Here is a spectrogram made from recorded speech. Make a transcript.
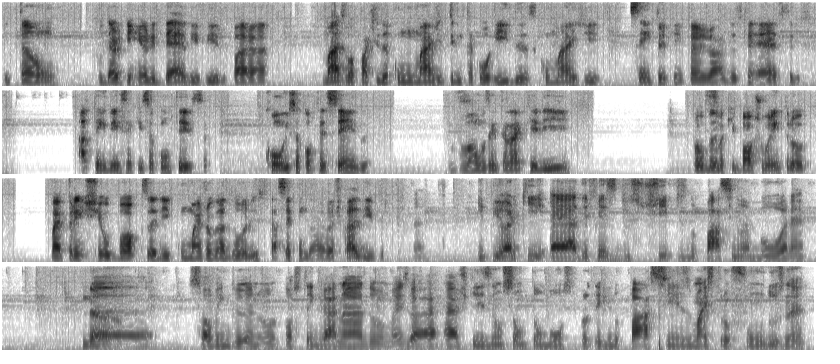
Então, o Derrick Henry deve vir para mais uma partida com mais de 30 corridas, com mais de 180 jardas terrestres. A tendência é que isso aconteça. Com isso acontecendo, vamos entrar naquele problema que Baltimore entrou. Vai preencher o box ali com mais jogadores, a secundária vai ficar livre. É. E pior que é, a defesa dos Chiefs no passe não é boa, né? Não. É, salvo engano, posso estar enganado, mas acho que eles não são tão bons protegendo passes mais profundos, né?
